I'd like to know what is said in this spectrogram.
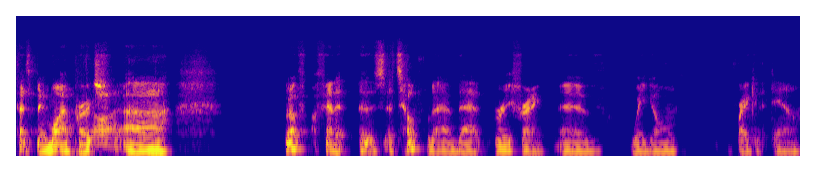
that's been my approach. Nice. Uh, but I've, I found it, it's, it's, helpful to have that reframe of where you're going, breaking it down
